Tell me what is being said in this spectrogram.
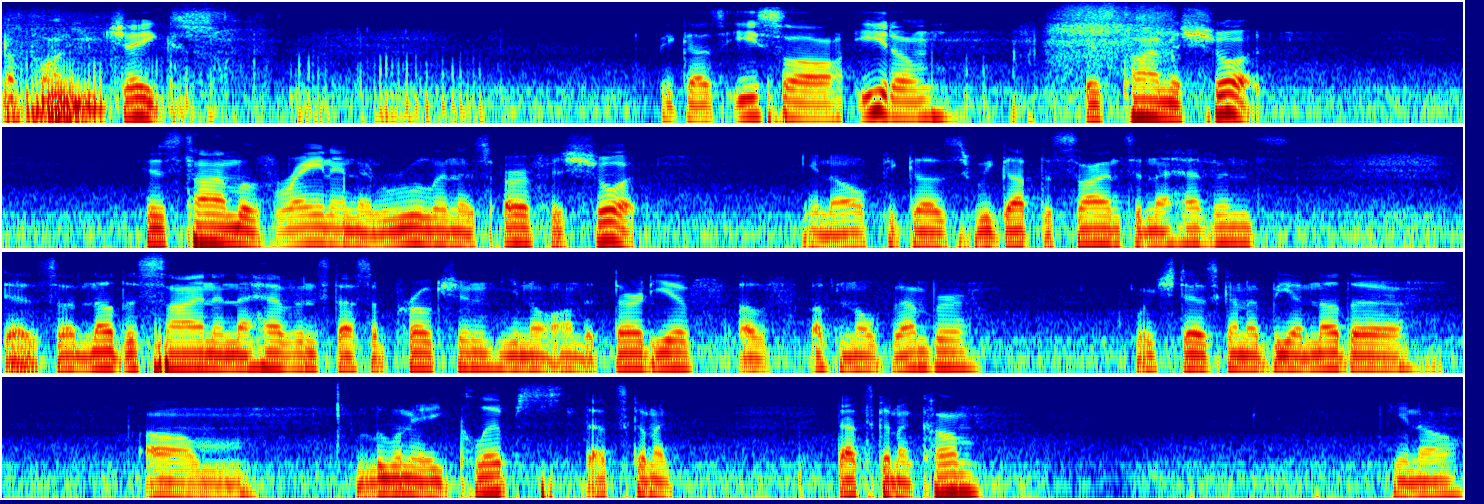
upon you Jakes. Because Esau, Edom, his time is short. His time of reigning and ruling this earth is short. You know, because we got the signs in the heavens. There's another sign in the heavens that's approaching, you know, on the 30th of, of November, which there's going to be another um, lunar eclipse that's gonna that's gonna come. You know,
